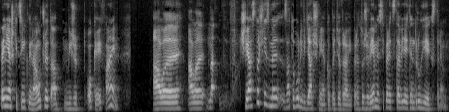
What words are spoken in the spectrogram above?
peniažky cinkli na účet a my, že ok, fajn. Ale, ale na, čiastočne sme za to boli vďační, ako Peťo vraví, pretože vieme si predstaviť aj ten druhý extrém.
